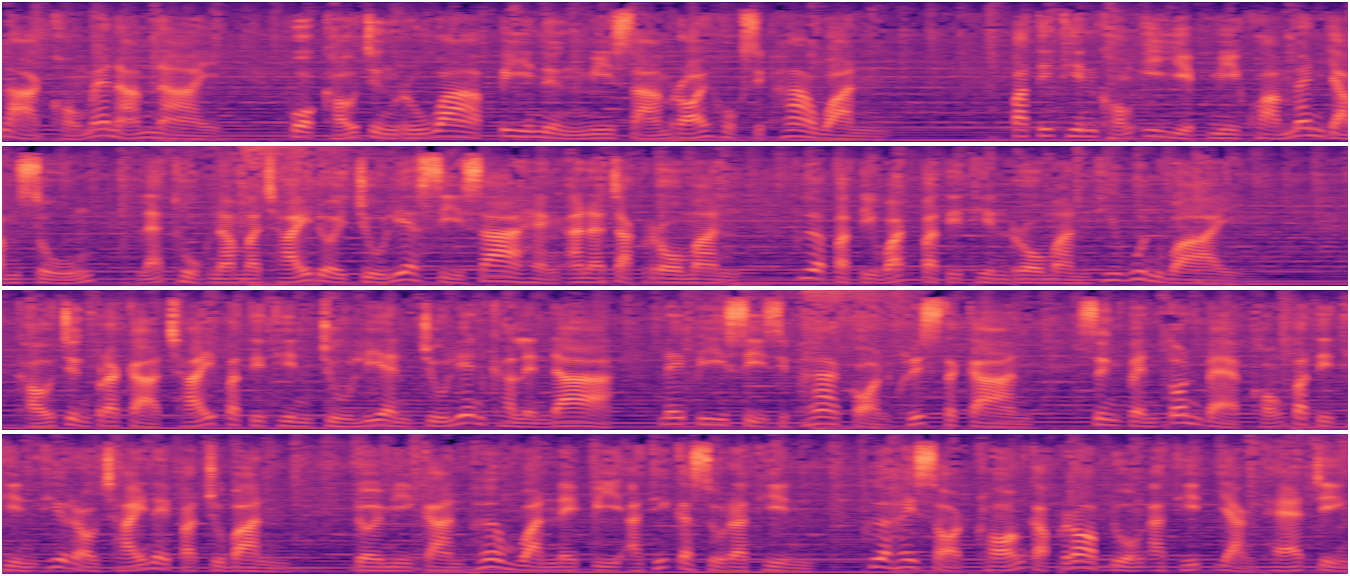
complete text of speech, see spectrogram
หลากของแม่น้ำไนายพวกเขาจึงรู้ว่าปีหนึ่งมี 365 วัน ปฏิทินของอียิปต์มีความแม่นยำสูง และถูกนำมาใช้โดยจูเลียสซีซ่าแห่งอาณาจักรโรมัน เพื่อปฏิวัติปฏิทินโรมันที่วุ่นวาย เขาจึงประกาศใช้ปฏิทินจูเลียนจูเลียนคาเลนดาในปี 45 ก่อนคริสตกาลซึ่งเป็นต้นแบบของปฏิทินที่เราใช้ในปัจจุบัน โดยมีการเพิ่มวันในปีอธิกสุรทิน เพื่อให้สอดคล้องกับรอบดวงอาทิตย์อย่างแท้จริง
